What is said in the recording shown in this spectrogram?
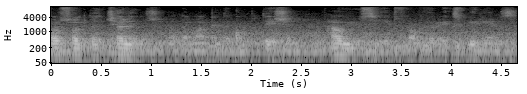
also the challenge of the market, the competition. How you see it from your experience?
